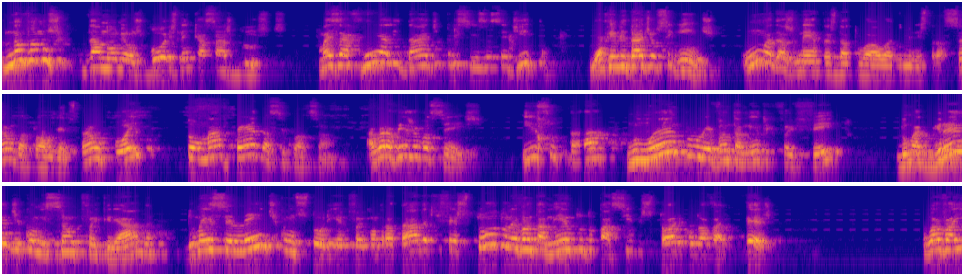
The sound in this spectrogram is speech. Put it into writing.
não vamos dar nome aos bois nem caçar as bruxas, mas a realidade precisa ser dita. E a realidade é o seguinte: uma das metas da atual administração, da atual gestão, foi tomar pé da situação. Agora, veja vocês, isso está num amplo levantamento que foi feito, de uma grande comissão que foi criada, de uma excelente consultoria que foi contratada, que fez todo o levantamento do passivo histórico do Havaí. Veja, o Havaí,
